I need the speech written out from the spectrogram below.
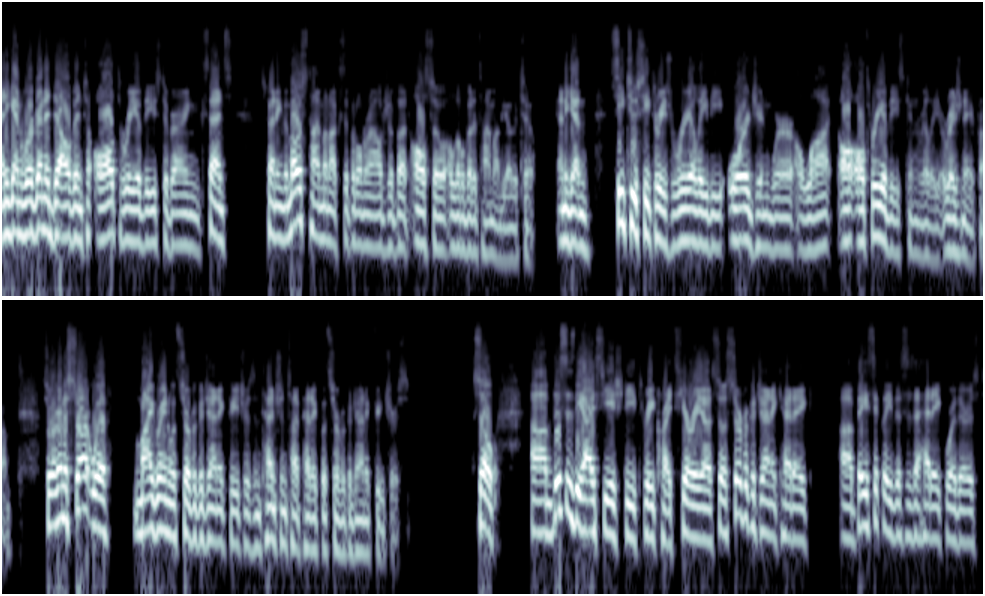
And again, we're going to delve into all three of these to varying extents, spending the most time on occipital neuralgia, but also a little bit of time on the other two. And again, C2, C3 is really the origin where a lot, all, all three of these can really originate from. So we're going to start with migraine with cervicogenic features and tension type headache with cervicogenic features. So um, this is the ICHD3 criteria. So cervicogenic headache, uh, basically this is a headache where there's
